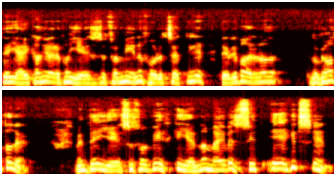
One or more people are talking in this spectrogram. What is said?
Det jeg kan gjøre for Jesus ut fra mine forutsetninger, det blir bare noe, noe galt av det. Men det Jesus får virke gjennom meg ved sitt eget sinn,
